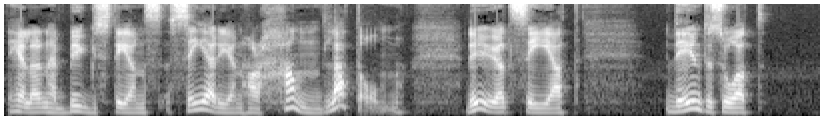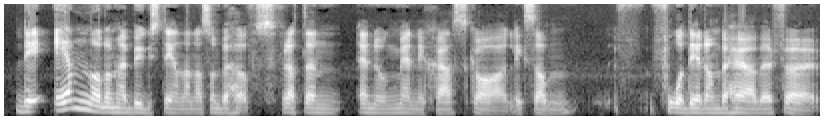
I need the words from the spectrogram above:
hela den här byggstensserien har handlat om. Det är ju att se att det är ju inte så att det är en av de här byggstenarna som behövs för att en, en ung människa ska liksom få det de behöver för,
